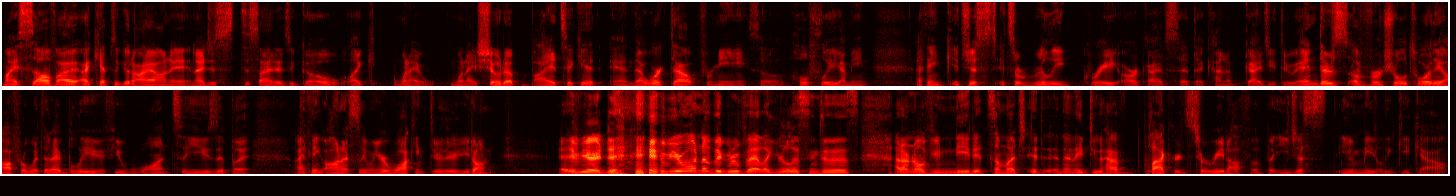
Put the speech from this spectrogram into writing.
Myself, I, I kept a good eye on it, and I just decided to go like when I when I showed up, buy a ticket, and that worked out for me. So hopefully, I mean, I think it's just it's a really great archive set that kind of guides you through. And there's a virtual tour they offer with it, I believe, if you want to use it. But I think honestly, when you're walking through there, you don't. If you're if you're one of the group that like you're listening to this, I don't know if you need it so much. It, and then they do have placards to read off of, but you just you immediately geek out.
